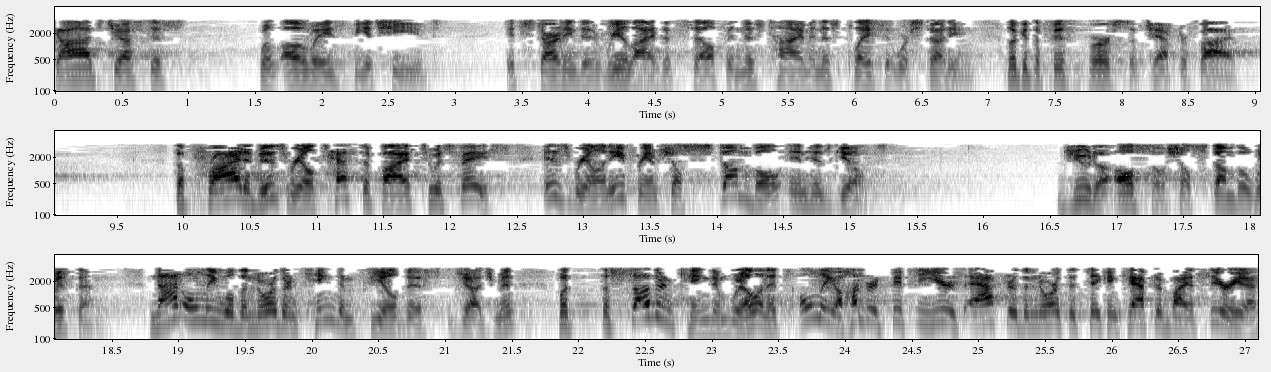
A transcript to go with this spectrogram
God's justice will always be achieved. It's starting to realize itself in this time, in this place that we're studying. Look at the fifth verse of chapter 5. The pride of Israel testifies to his face. Israel and Ephraim shall stumble in his guilt. Judah also shall stumble with them. Not only will the northern kingdom feel this judgment, but the southern kingdom will, and it's only 150 years after the north is taken captive by Assyria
